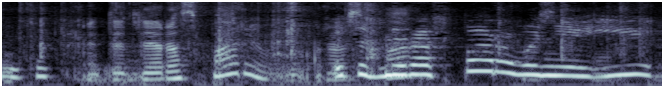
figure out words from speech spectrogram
Вот такие. это для распаривания? Это для распарывания и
